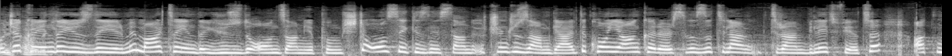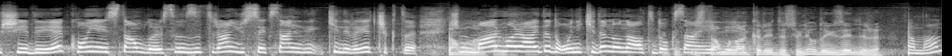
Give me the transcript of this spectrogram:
Ocak Aradaki- ayında %20, Mart ayında %10 zam yapılmıştı. 18 Nisan'da 3. zam geldi. Konya-Ankara arası hızlı tren, tren bilet fiyatı 67'ye, Konya-İstanbul arası hızlı tren 182 liraya çıktı. Şimdi İstanbul-Ankara. Marmaray'da da 12'den 16.97'ye. İstanbul Ankara'yı da söylüyor o da 150 lira. Tamam.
